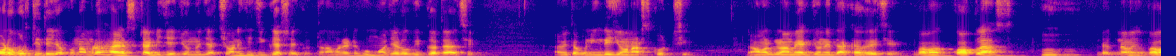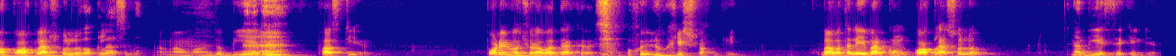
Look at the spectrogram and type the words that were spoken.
পরবর্তীতে যখন আমরা হায়ার স্টাডিজের জন্য যাচ্ছি অনেকে জিজ্ঞাসাই করতেন আমার একটা খুব মজার অভিজ্ঞতা আছে। আমি তখন ইংরেজি অনার্স করছি। আমার গ্রামে একজনের দেখা হয়েছে। বাবা ক ক্লাস? না বাবা ক ক্লাস হলো? ক্লাস আমি তো বিএ ফার্স্ট ইয়ার পরের বছর আবার দেখা হয়েছে ওই লোকের সঙ্গে। বাবা তাহলে এবার কোন ক ক্লাস হলো? হ্যাঁ বিএ সেকেন্ড ইয়ার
